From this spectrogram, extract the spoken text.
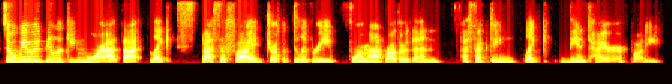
So we would be looking more at that like specified drug delivery format rather than affecting like the entire body.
